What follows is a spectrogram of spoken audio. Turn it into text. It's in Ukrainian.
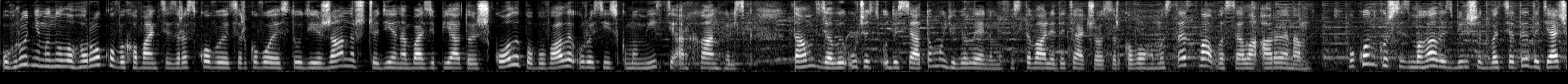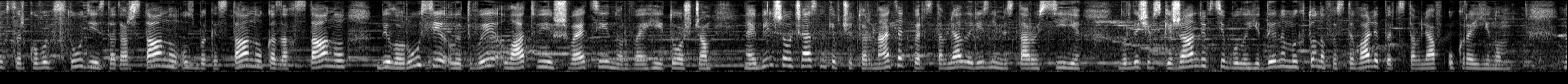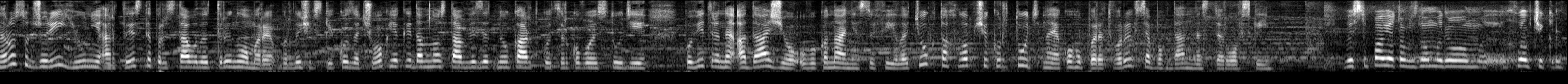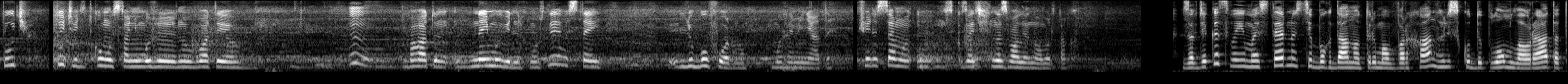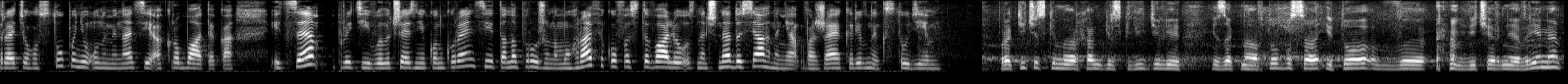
У грудні минулого року вихованці зразкової циркової студії «Жанр», що діє на базі п'ятої школи, побували у російському місті Архангельськ. Там взяли участь у 10-му ювілейному фестивалі дитячого циркового мистецтва Весела арена. У конкурсі змагались більше 20 дитячих циркових студій з Татарстану, Узбекистану, Казахстану, Білорусі, Литви, Латвії, Швеції, Норвегії тощо. Найбільше учасників 14 представляли різні міста Росії. Бердичівські жанрівці були єдиними, хто на фестивалі представляв Україну. На розсуд журі юні артисти представили три номери: Бердичівський козачок, який давно став візитною карткою циркової студії, повітряне адажіо у виконанні Софії Латюк та хлопчик ртуть, на якого перетворився Богдан Нестеровський. Виступав я там з номером е, хлопчик ртуть. Ртуть в рідкому стані може набувати багато неймовірних можливостей, любу форму може міняти. Через це сказати, назвали номер так. Завдяки своїй майстерності Богдан отримав в Архангельську диплом лауреата третього ступеню у номінації Акробатика. І це при тій величезній конкуренції та напруженому графіку фестивалю значне досягнення, вважає керівник студії. Практически мы Архангельск видели из окна автобуса, и то в вечернее время,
